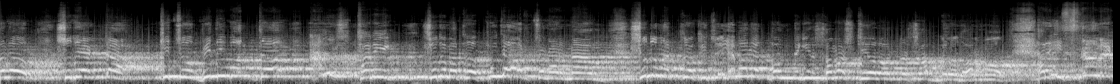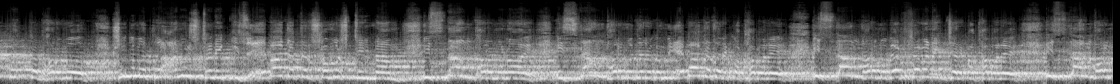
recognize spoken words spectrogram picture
হলো শুধু একটা কিছু বিধিবদ্ধ আনুষ্ঠানিক শুধুমাত্র পূজা অর্চনার নাম শুধুমাত্র কিছু এবাদত বন্দীগীর সমষ্টি হলো অন্য সবগুলো ধর্ম আর ইসলাম একমাত্র ধর্ম শুধুমাত্র আনুষ্ঠানিক কিছু এবাদতের সমষ্টির নাম ইসলাম ধর্ম নয় ইসলাম ধর্ম যেরকম এবাদতের কথা বলে ইসলাম ধর্ম ব্যবসা বাণিজ্যের কথা বলে ইসলাম ধর্ম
